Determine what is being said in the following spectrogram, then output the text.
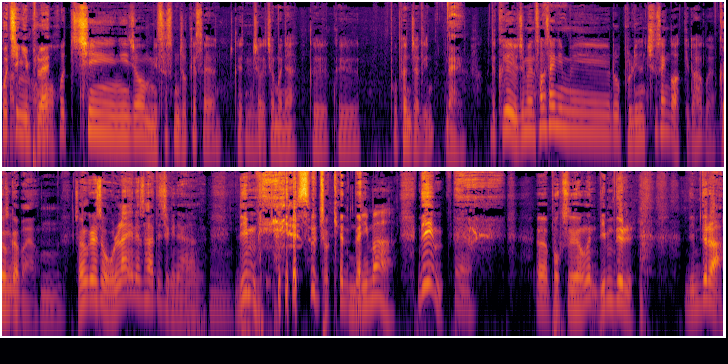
호칭 인플레. 어, 호칭이 좀 있었으면 좋겠어요. 그, 음. 저, 저 뭐냐, 그, 그, 보편적인. 네, 근데 그게 요즘엔 선생님으로 불리는 추세인 것 같기도 하고요. 그런가 그죠? 봐요. 음. 저는 그래서 온라인에서 하듯이 그냥 음. 님 이랬으면 좋겠는데 니마. 님 네. 어, 복수형은 님들 님들아.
